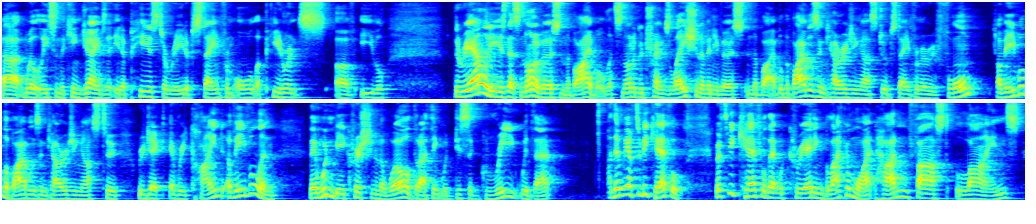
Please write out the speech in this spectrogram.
uh, well, at least in the King James, it appears to read, abstain from all appearance of evil. The reality is that's not a verse in the Bible. That's not a good translation of any verse in the Bible. The Bible is encouraging us to abstain from every form of evil. The Bible is encouraging us to reject every kind of evil. And there wouldn't be a Christian in the world that I think would disagree with that. I think we have to be careful. We have to be careful that we're creating black and white, hard and fast lines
